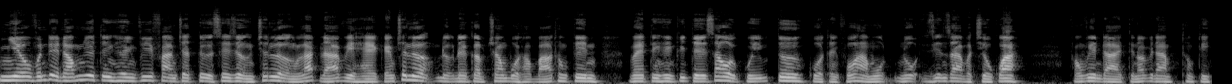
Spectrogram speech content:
Nhiều vấn đề nóng như tình hình vi phạm trật tự xây dựng chất lượng lát đá vỉa hè kém chất lượng được đề cập trong buổi họp báo thông tin về tình hình kinh tế xã hội quý tư của thành phố Hà Nội diễn ra vào chiều qua. Phóng viên Đài Tiếng Nói Việt Nam thông tin.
